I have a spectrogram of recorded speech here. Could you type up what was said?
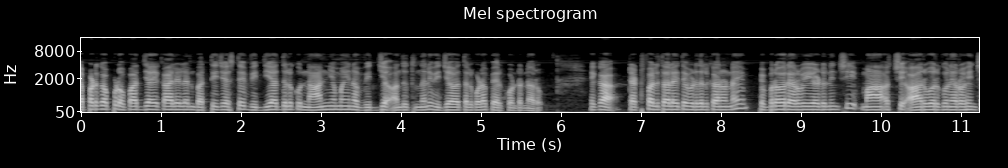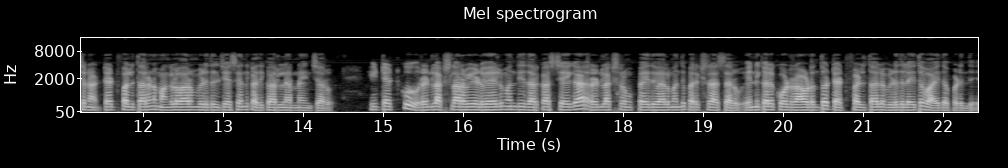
ఎప్పటికప్పుడు ఉపాధ్యాయ ఖాళీలను భర్తీ చేస్తే విద్యార్థులకు నాణ్యమైన విద్య అందుతుందని విద్యావేత్తలు కూడా పేర్కొంటున్నారు. ఇక టెట్ ఫలితాలు అయితే విడుదల కానున్నాయి. ఫిబ్రవరి ఇరవై ఏడు నుంచి మార్చి ఆరు వరకు నిర్వహించిన టెట్ ఫలితాలను మంగళవారం విడుదల చేసేందుకు అధికారులు నిర్ణయించారు. ఈ టెట్కు రెండు లక్షల అరవై ఏడు వేల మంది దరఖాస్తు చేయగా రెండు లక్షల ముప్పై ఐదు వేల మంది పరీక్ష రాశారు. ఎన్నికలు కూడా రావడంతో టెట్ ఫలితాలు విడుదలైతే వాయిదా పడింది.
